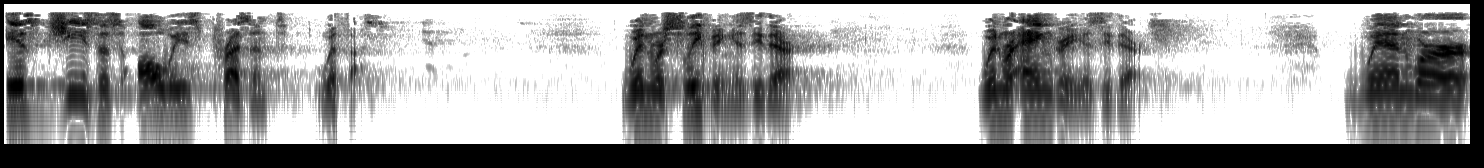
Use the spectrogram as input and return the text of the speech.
is Jesus always present with us? When we're sleeping, is He there? When we're angry, is He there? When we're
